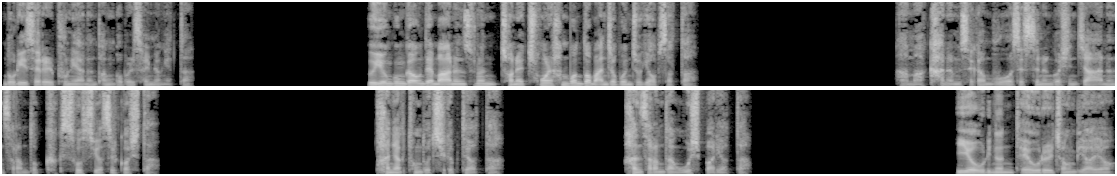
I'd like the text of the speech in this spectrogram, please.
놀이새를 분해하는 방법을 설명했다. 의용군 가운데 많은 수는 전에 총을 한 번도 만져본 적이 없었다. 아마 가늠쇠가 무엇에 쓰는 것인지 아는 사람도 극소수였을 것이다. 탄약통도 지급되었다. 한 사람당 50발이었다. 이어 우리는 대우를 정비하여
